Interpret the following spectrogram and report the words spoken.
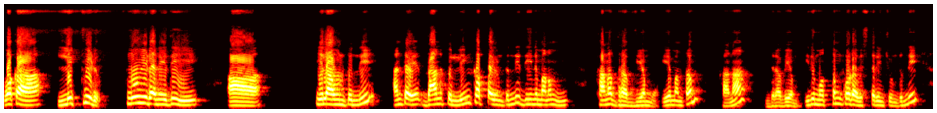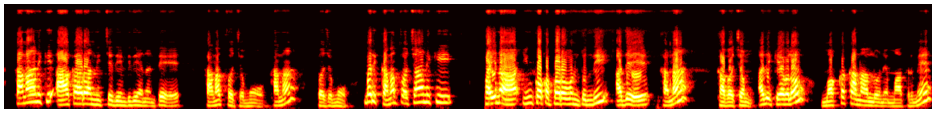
ఒక లిక్విడ్ ఫ్లూయిడ్ అనేది ఇలా ఉంటుంది. అంటే దానితో లింక్ అప్ అయి ఉంటుంది. దీన్ని మనం కణ ద్రవ్యము ఏమంటాం? కణ ద్రవ్యం ఇది మొత్తం కూడా విస్తరించి ఉంటుంది. కణానికి ఆకారాన్ని ఇచ్చేది ఏంటిది అని అంటే కణత్వచము. కణ త్వచము మరి కణత్వచానికి పైన ఇంకొక పొర ఉంటుంది. అదే కణ కవచం. అది కేవలం మొక్క కణాల్లోనే మాత్రమే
